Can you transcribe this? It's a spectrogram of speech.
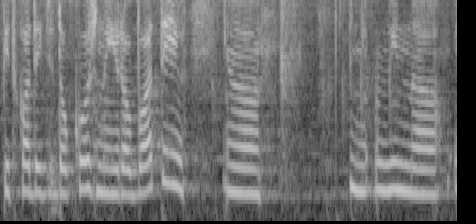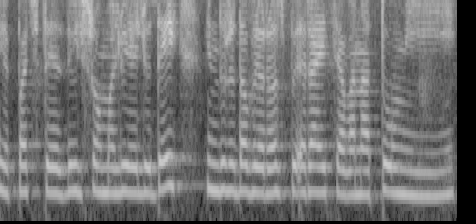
підходить до кожної роботи. Він, е, як бачите, здебільшого малює людей. Він дуже добре розбирається в анатомії.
